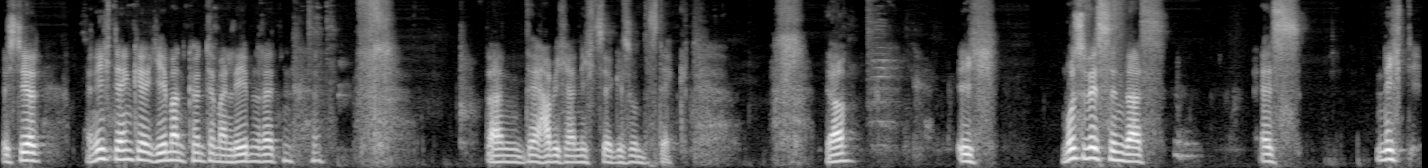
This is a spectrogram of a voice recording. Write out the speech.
Wisst ihr, wenn ich denke, jemand könnte mein Leben retten, dann habe ich ein nicht sehr gesundes Denken. Ja, ich muss wissen, dass es nicht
